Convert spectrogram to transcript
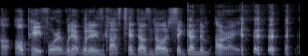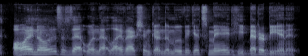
I'll, I'll pay for it. What what does it cost? Ten thousand dollars? Say Gundam? All right. all I know is is that when that live action Gundam movie gets made, he better be in it.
